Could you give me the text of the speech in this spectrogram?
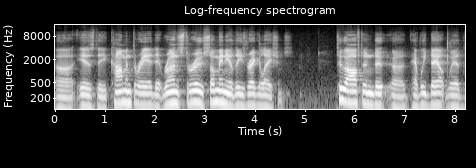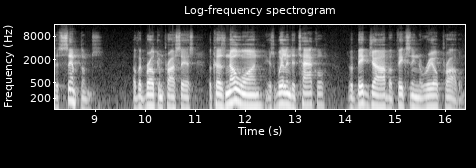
uh, is the common thread that runs through so many of these regulations. Too often do, uh, have we dealt with the symptoms of a broken process because no one is willing to tackle the big job of fixing the real problem.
